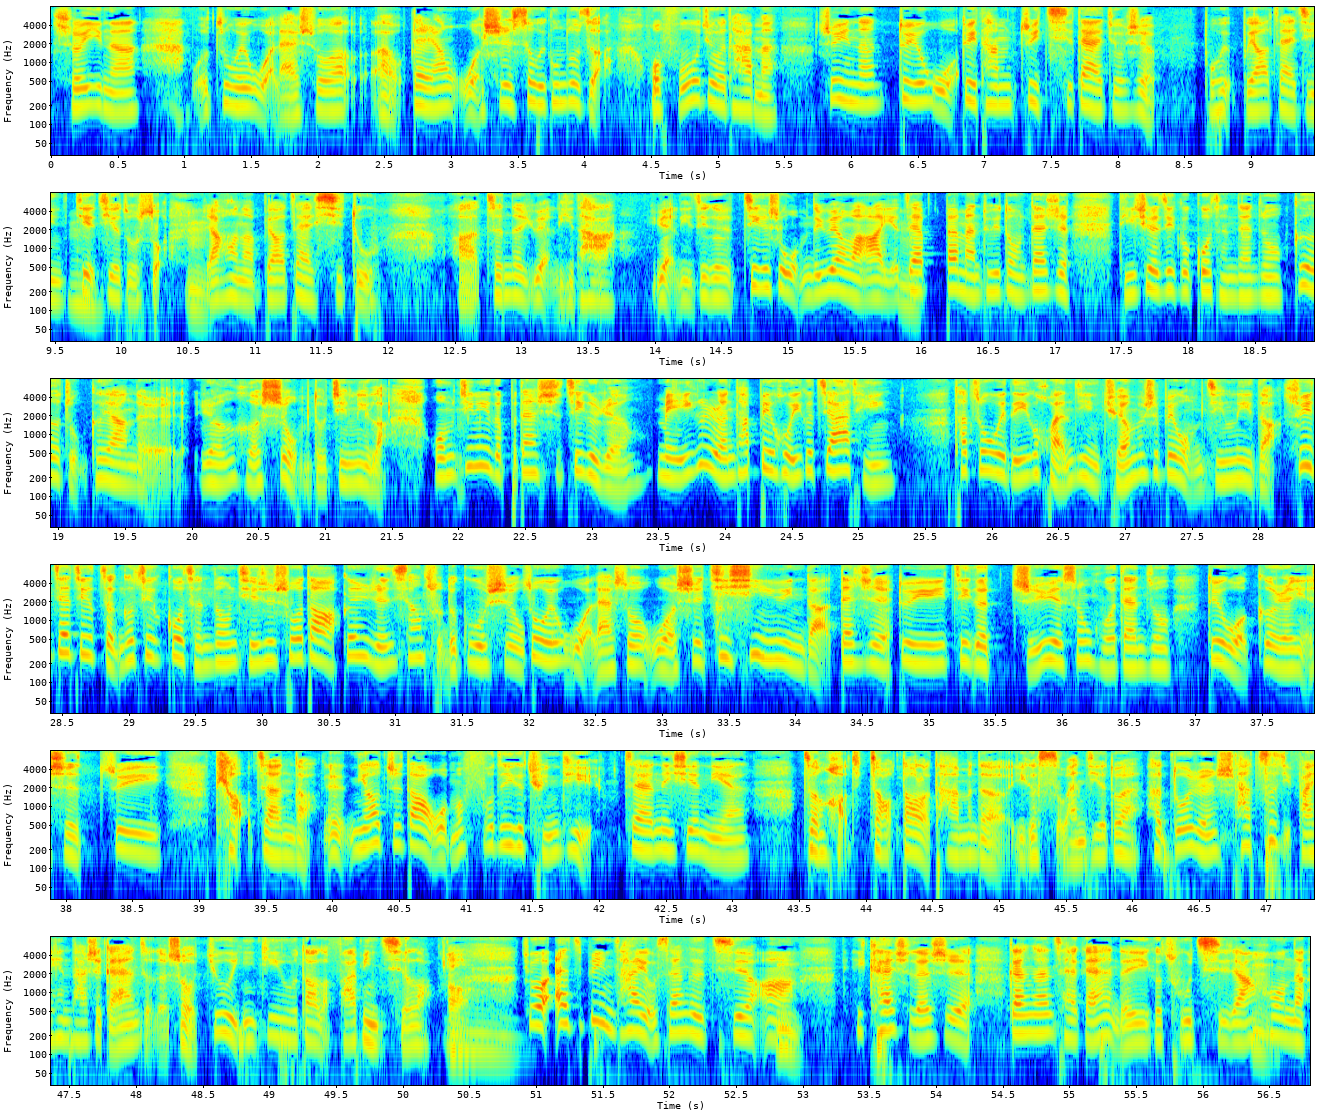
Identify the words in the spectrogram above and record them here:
所以呢，我作为我来说，呃，当然我是社会工作者，我服务就是他们，所以呢，对于我对他们最期待就是不会不要再进戒嗯戒毒所，嗯然后呢，不要再吸毒，啊、真的远离它。远离这个，这个是我们的愿望啊，也在慢慢推动。但是，的确，这个过程当中，各种各样的人和事，我们都经历了。我们经历的不但是这个人，每一个人他背后一个家庭，他周围的一个环境全部是被我们经历的，所以在这个整个这个过程中，其实说到跟人相处的故事，作为我来说，我是既幸运的，但是对于这个职业生活当中，对我个人也是最挑战的。呃，你要知道，我们服务的一个群体。在那些年，正好找到了他们的一个死亡阶段。很多人是他自己发现他是感染者的时候，就已经进入到了发病期了。啊就艾滋病它有三个期啊，嗯一开始的是刚刚才感染的一个初期，然后呢，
